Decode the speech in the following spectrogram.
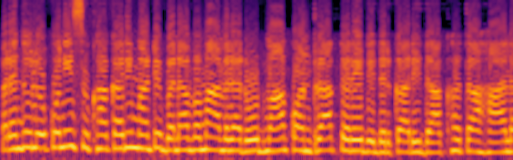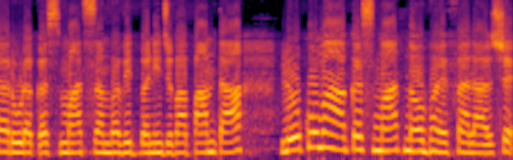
પરંતુ લોકોની સુખાકારી માટે બનાવવામાં આવેલા રોડમાં કોન્ટ્રાક્ટરે બેદરકારી દાખવતા હાલ આ રોડ અકસ્માત સંભવિત બની જવા પામતા લોકોમાં અકસ્માતનો ભય ફેલાયો છે.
